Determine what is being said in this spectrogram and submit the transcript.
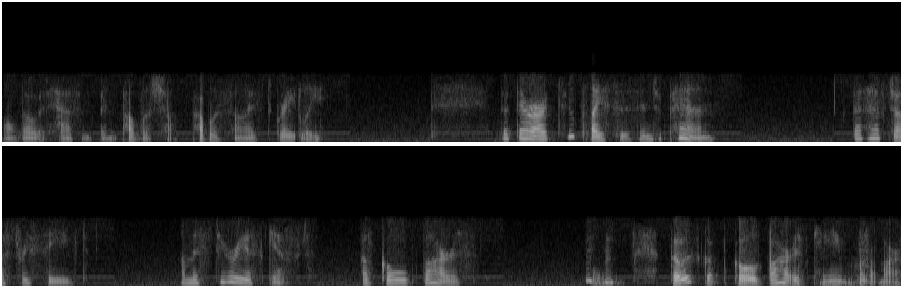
although it hasn't been publicized greatly, that there are two places in Japan that have just received a mysterious gift of gold bars. Those gold bars came from our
